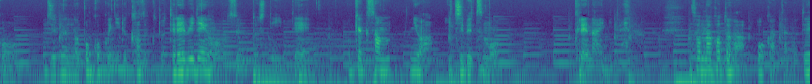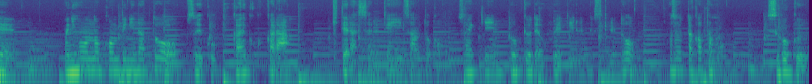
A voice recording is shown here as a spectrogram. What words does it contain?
こう自分の母国にいる家族とテレビ電話をずっとしていてお客さんには一別もくれないみたいな そんなことが多かったので、ま日本のコンビニだとそういうこう外国から来てらっしゃる店員さんとかも最近東京では増えているんですけれどそういった方もすごく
